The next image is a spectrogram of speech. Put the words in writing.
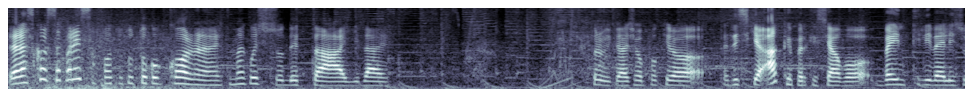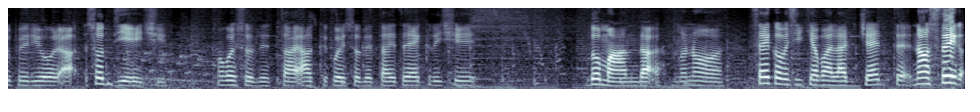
Nella scorsa palestra ho fatto tutto con Colonite, ma questi sono dettagli, dai. Però mi piace un pochino rischiare, anche perché siamo 20 livelli superiori, ah, sono 10. Ma questo è dettagli, anche questo dettagli tecnici. Domanda, ma no, sai come si chiama la gente? No, strega!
